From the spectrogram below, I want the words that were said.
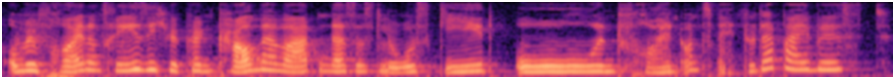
Und wir freuen uns riesig, wir können kaum erwarten, dass es losgeht und freuen uns, wenn du dabei bist.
